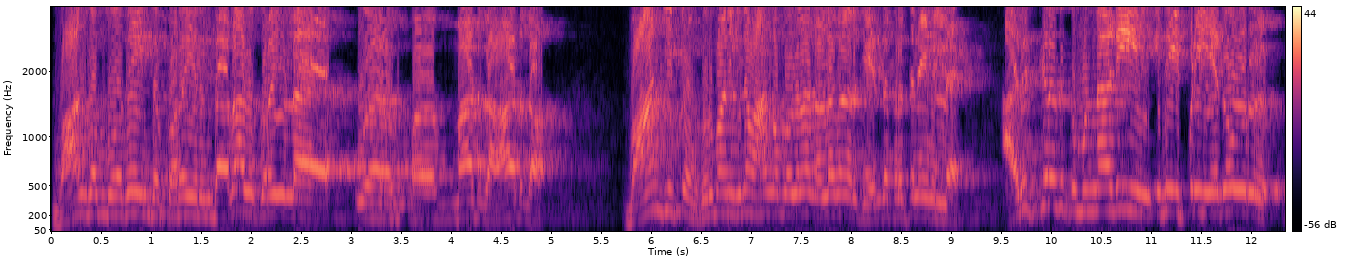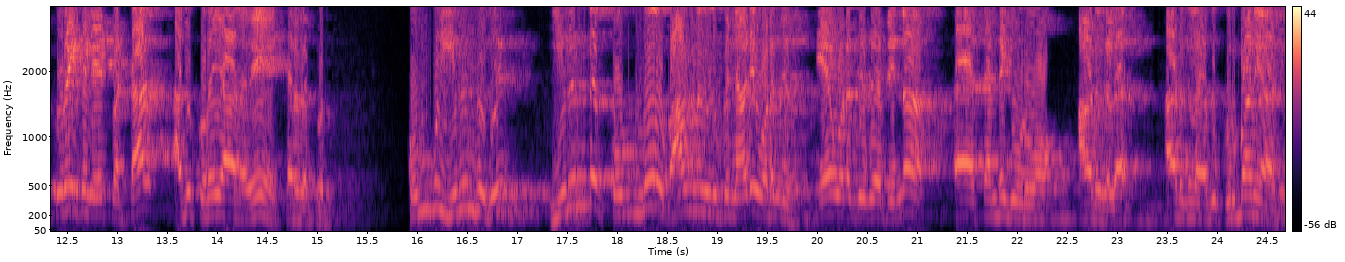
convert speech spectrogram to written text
வாங்கும் போதே இந்த குறை இருந்தாலும் அது குறையுள்ள மாடுதான் ஆடுதான். வாங்கிட்டோம். குர்பானிக்குன்னா வாங்கும் போதெல்லாம் நல்லதான் இருக்கு. எந்த பிரச்சனையும் இல்லை. அறுக்கிறதுக்கு முன்னாடி இது இப்படி ஏதோ ஒரு குறைகள் ஏற்பட்டால் அது குறையாகவே கருதப்படும். கொம்பு இருந்தது இருந்த கொம்பு வாங்கினதுக்கு பின்னாடி உடஞ்சது. ஏன் உடஞ்சது அப்படின்னா சண்டைக்கு விடுவோம் ஆடுகளை. ஆடுகளை அது குர்பானி ஆடு.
